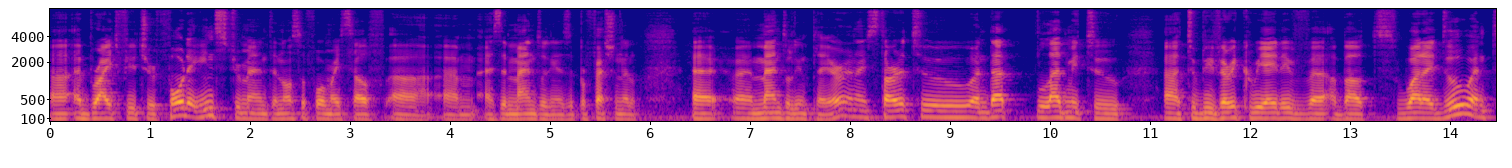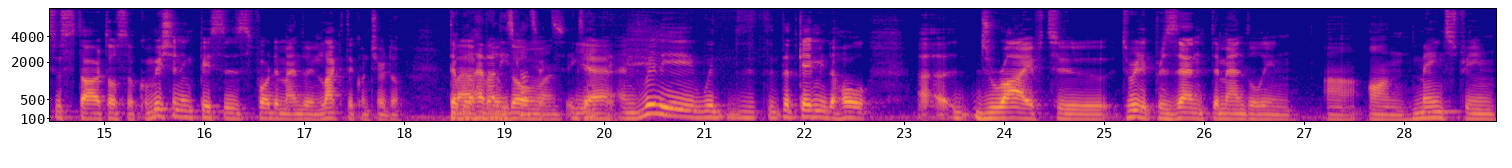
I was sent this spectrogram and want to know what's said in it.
uh, a bright future for the instrument and also for myself uh, um, as a mandolin, as a professional uh, mandolin player, and I started to, and that led me to. Uh, to be very creative uh, about what I do and to start also commissioning pieces for the mandolin, like the concerto that we'll have on these concerts. Exactly. Yeah, and really, with th that gave me the whole uh, drive to, to really present the mandolin uh, on mainstream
